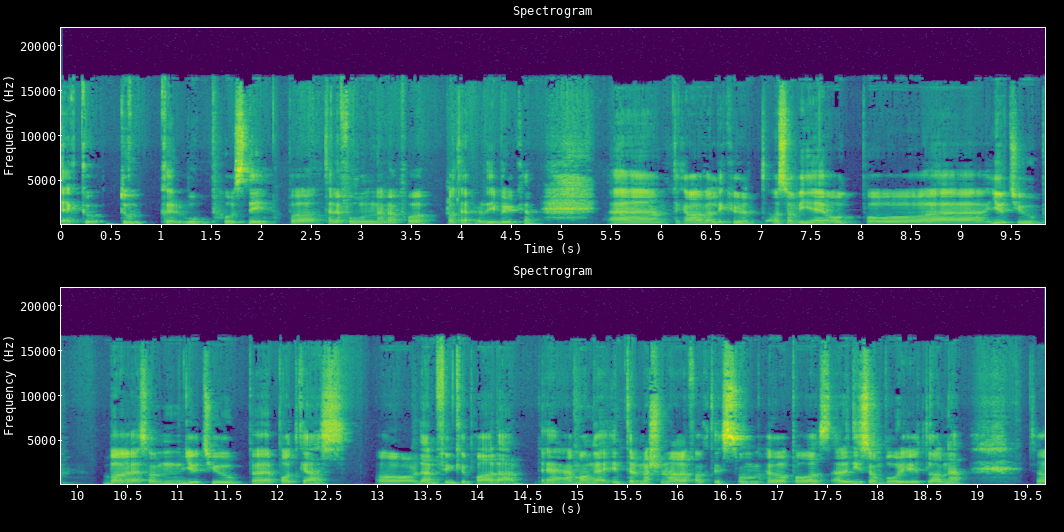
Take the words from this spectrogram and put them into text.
dekker, dukker opp hos de på telefonen eller på whatever de bruker. Uh, det kan være veldig kult. Altså, Vi er òg på uh, YouTube. Bare sånn YouTube-podkast. Og den funker bra der. Det er mange internasjonale faktisk som hører på oss, eller de som bor i utlandet. Så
